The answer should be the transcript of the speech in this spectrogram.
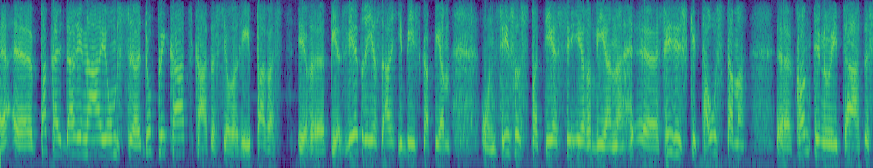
e, pakaļdarinājums, duplikāts, kā tas jau arī parasti ir eh, pie Zviedrijas arhibīskapiem, un Cisls patiesi ir viena e, fiziski taustama e, kontinuitātes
